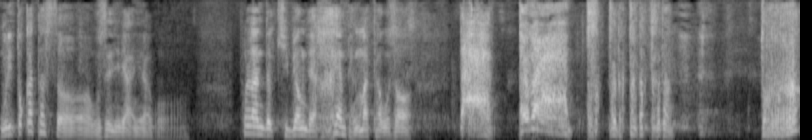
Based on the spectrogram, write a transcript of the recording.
우리 똑같았어. 웃을 일이 아니라고. 폴란드 기병대 하얀 백마 타고서 딱, 대가! 탁탁탁탁탁탁탁. 도르르르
